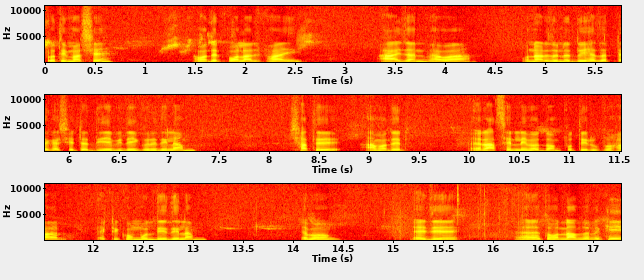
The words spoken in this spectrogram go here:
প্রতি মাসে আমাদের পলাশ ভাই আয়জান ভাওয়া ওনার জন্য দুই হাজার টাকা সেটা দিয়ে বিদায় করে দিলাম। সাথে আমাদের রাসেল লিমা দম্পতির উপহার একটি কম্বল দিয়ে দিলাম। এবং এই যে তোমার নাম জানো কি?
